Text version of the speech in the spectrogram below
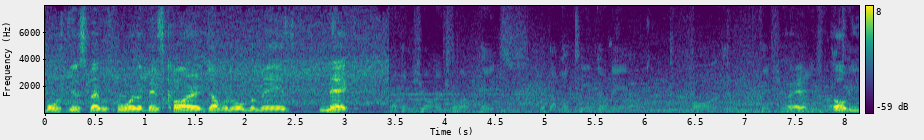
Most disrespectful for the Vince Carter jumping on my man's neck. Oh, yeah. Kobe.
